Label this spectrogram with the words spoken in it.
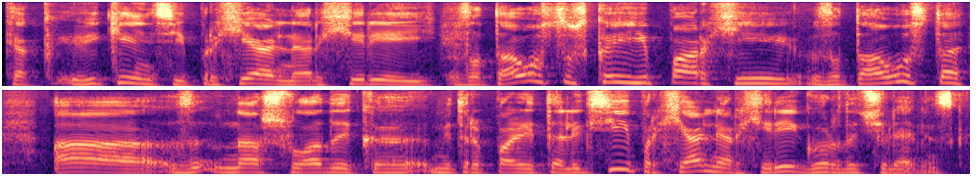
как Викентий епархиальный архиерей Златоустовской епархии, Златоуста, а наш владыка митрополит Алексей епархиальный архиерей города Челябинск.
